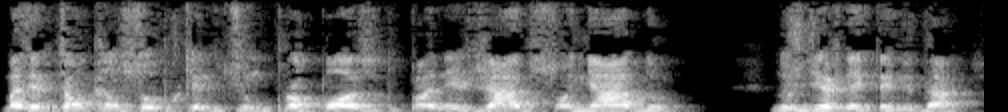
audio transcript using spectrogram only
Mas ele te alcançou porque ele tinha um propósito planejado, sonhado nos dias da eternidade.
